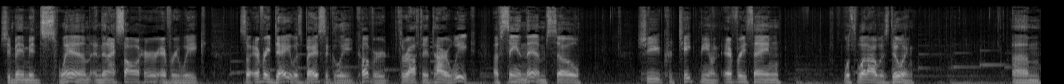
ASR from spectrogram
She made me swim, and then I saw her every week so every day was basically covered throughout the entire week of seeing them. So she critiqued me on everything with what I was doing. Um,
